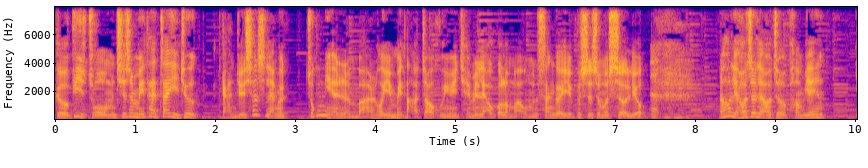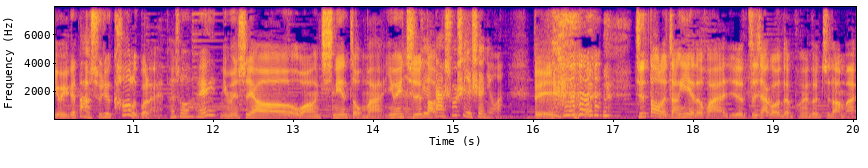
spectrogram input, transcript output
隔壁桌我们其实没太在意，就感觉像是两个中年人吧，然后也没打招呼，因为前面聊过了嘛，我们三个也不是什么社牛。嗯然后聊着聊着，旁边有一个大叔就靠了过来，他说：“哎，你们是要往祁连走吗？因为其实这个到、大叔是个社牛啊，对，其实到了张掖的话，呃，自驾过的朋友都知道嘛，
